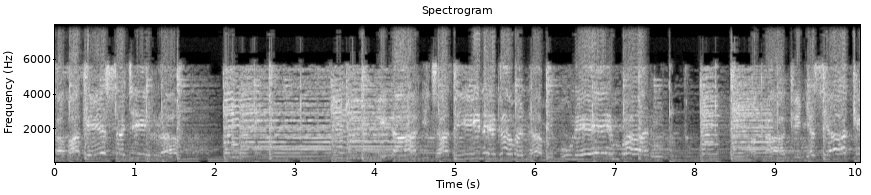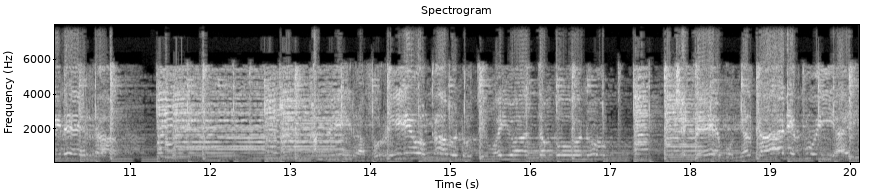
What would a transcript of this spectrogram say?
qabaa keessa jirra. Hidhaa ijaatiin eegaman hami buunee hin baanu, maqaa keenya siyaakineerra. Kan bira furrii ol qabnuti wayyoo attam jennee boonyaal kaanii fuyyaa hin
